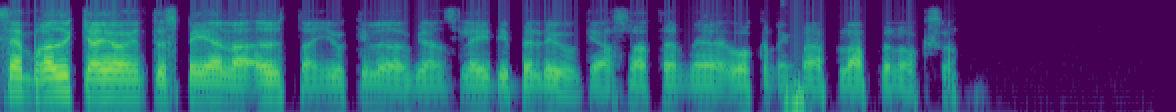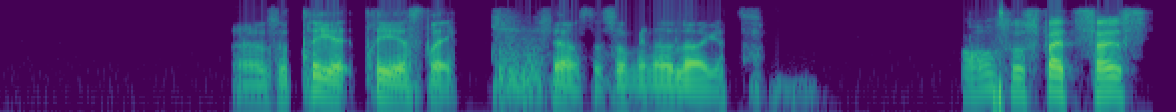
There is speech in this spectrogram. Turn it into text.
Sen brukar jag inte spela utan Jocke Löfgrens Lady Beluga så att den eh, åker nog med på lappen också. Eh, så tre, tre streck känns det som i nuläget. Ja, så spetshäst.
